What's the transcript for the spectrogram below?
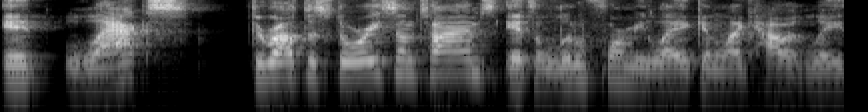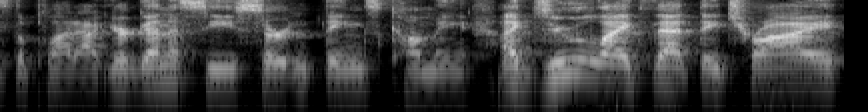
it lacks throughout the story sometimes. It's a little formulaic in like how it lays the plot out. You're going to see certain things coming. I do like that they try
